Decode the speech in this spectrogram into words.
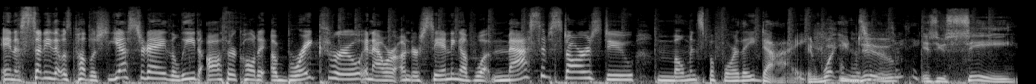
In a study that was published yesterday, the lead author called it a breakthrough in our understanding of what massive stars do moments before they die. And what you those are the do is you see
